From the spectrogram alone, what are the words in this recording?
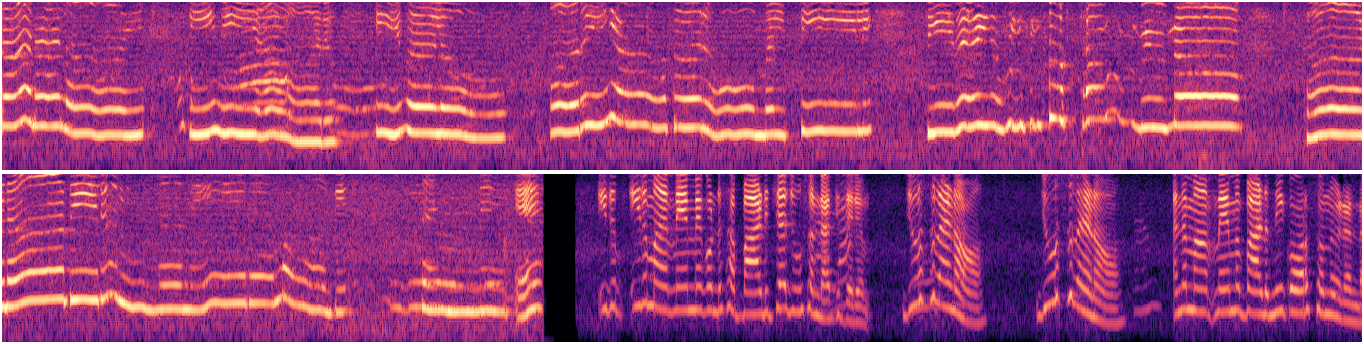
തണലായി ഇനിയാരോ ഇവളോ? അറിയാതൊരോമൽ പീലി തിരയും തമ്മിൽ നാം. കാണാതിരുന്ന നേരമാകെ തന്നെ ഏ? ഇത് ഇത് മേമ്മയെ കൊണ്ട് പാടിച്ച ജ്യൂസ് ഉണ്ടാക്കി തരും. ജ്യൂസ് വേണോ? ജ്യൂസ് വേണോ? എന്നാ മ- മേമ്മ പാട് നീ കോറസ് ഒന്നും ഇടണ്ട.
